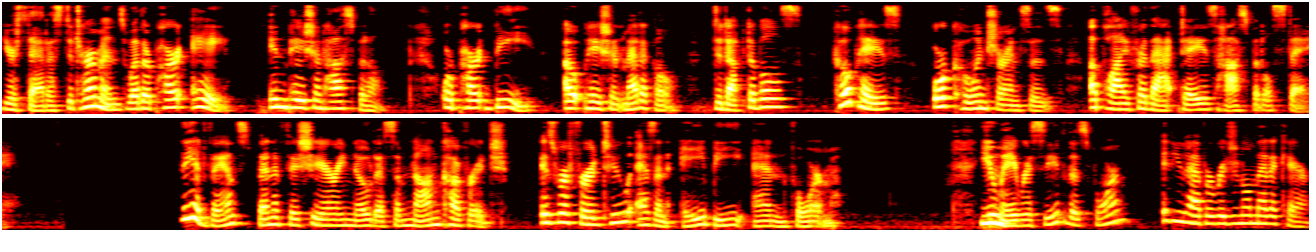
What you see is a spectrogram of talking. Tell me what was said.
Your status determines whether Part A, inpatient hospital, or Part B, outpatient medical, deductibles, copays, or coinsurances apply for that day's hospital stay. The Advanced Beneficiary Notice of Non-Coverage is referred to as an ABN form. You may receive this form if you have Original Medicare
